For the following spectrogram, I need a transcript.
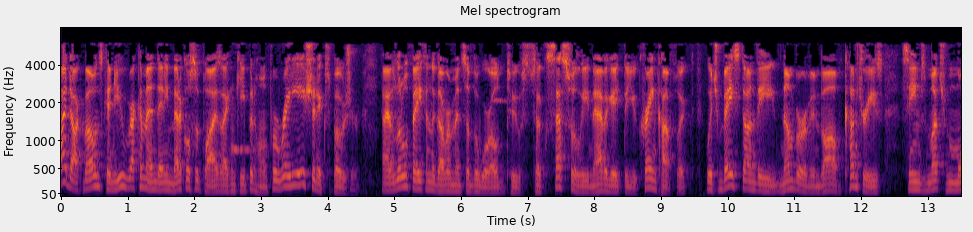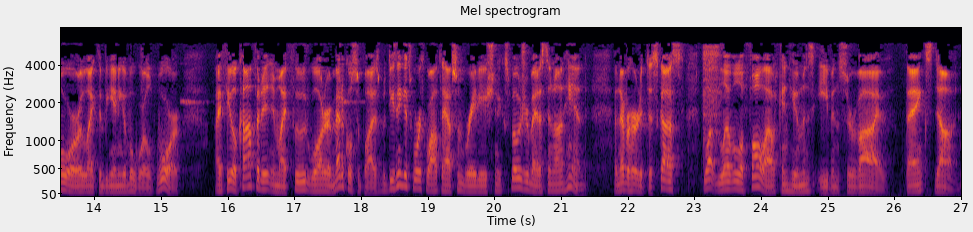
Hi, Doc Bones. Can you recommend any medical supplies I can keep at home for radiation exposure? I have little faith in the governments of the world to successfully navigate the Ukraine conflict, which, based on the number of involved countries, seems much more like the beginning of a world war. I feel confident in my food, water, and medical supplies, but do you think it's worthwhile to have some radiation exposure medicine on hand? I've never heard it discussed. What level of fallout can humans even survive? Thanks, Don.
